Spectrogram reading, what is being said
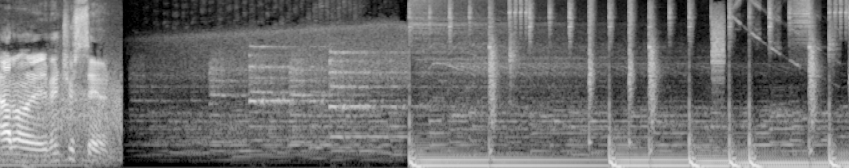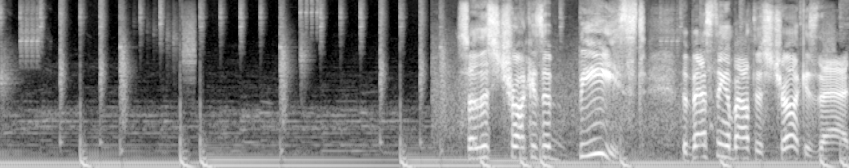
out on an adventure soon. So this truck is a beast. The best thing about this truck is that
